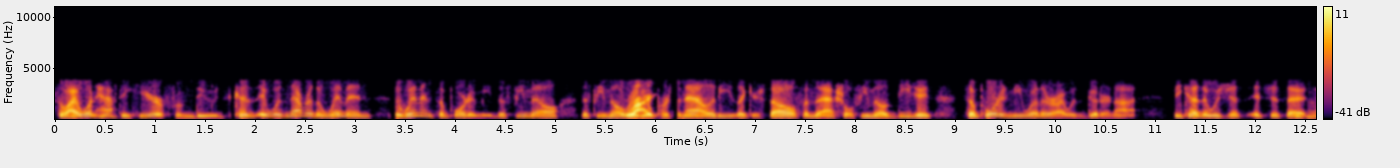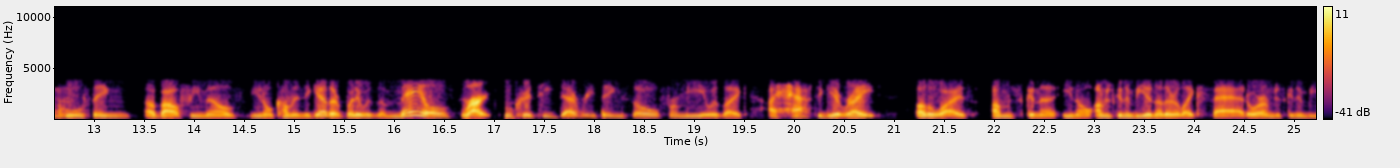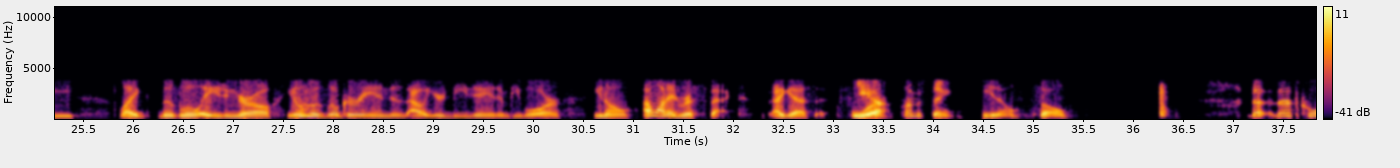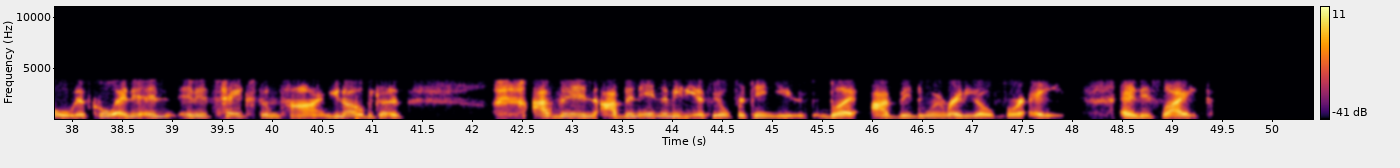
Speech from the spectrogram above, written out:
so I wouldn't have to hear it from dudes because it was never the women the women supported me the female the female radio right. personalities like yourself and the actual female DJs supported me whether I was good or not because it was just it's just that mm-hmm. cool thing about females, you know, coming together. But it was the males right who critiqued everything. So for me it was like I have to get right, otherwise I'm just gonna you know, I'm just gonna be another like fad or I'm just gonna be like this little Asian girl, you know, this little Korean just out here DJing and people are you know, I wanted respect, I guess, for Yeah, understand. You know, so that that's cool. That's cool, and it, and and it takes some time, you know, because I've been I've been in the media field for ten years, but I've been doing radio for eight, and it's like,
